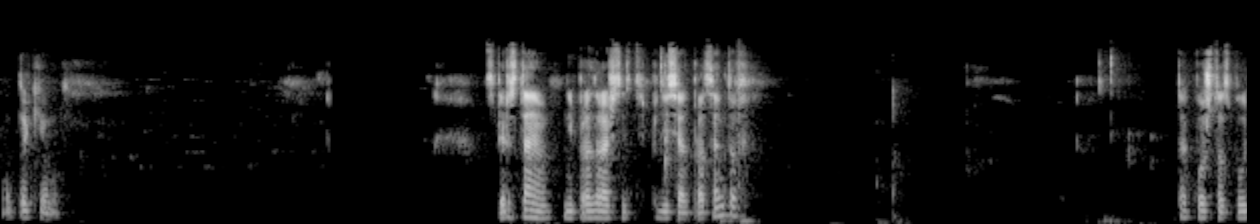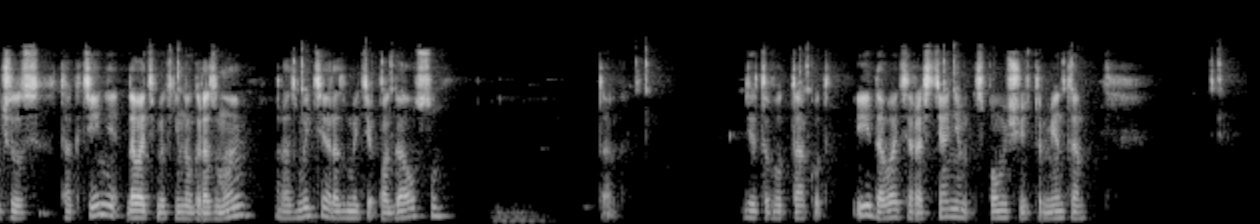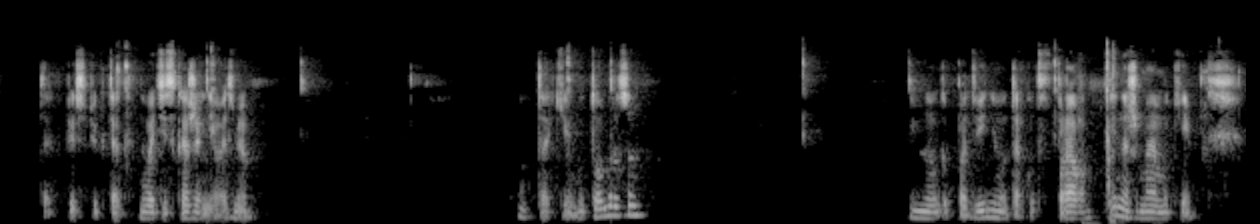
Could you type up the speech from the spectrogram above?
Вот таким вот. Теперь ставим непрозрачность 50%. Так, вот что у нас получилось. Так, тени. Давайте мы их немного размоем. Размытие, размытие по гауссу. Так. Где-то вот так вот. И давайте растянем с помощью инструмента. Так, перспект, так, давайте искажение возьмем. Вот таким вот образом. Немного подвинем вот так вот вправо. И нажимаем ОК.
